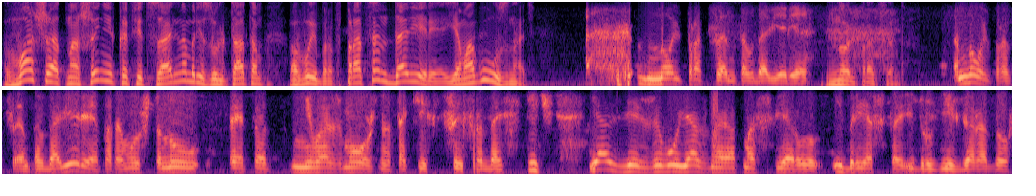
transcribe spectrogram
Ваше отношение к официальным результатам выборов. Процент доверия я могу узнать? Ноль процентов доверия. Ноль процентов. Ноль процентов доверия, потому что, ну, это невозможно таких цифр достичь. Я здесь живу, я знаю атмосферу и Бреста, и других городов.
